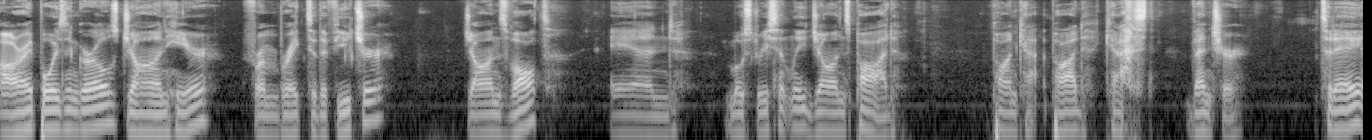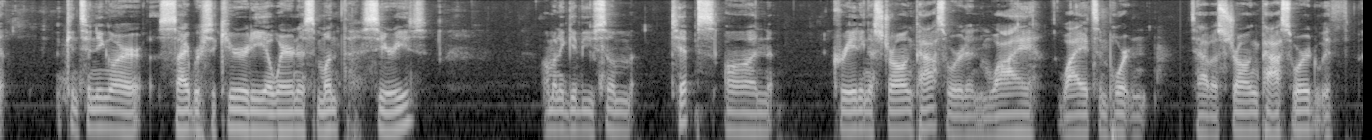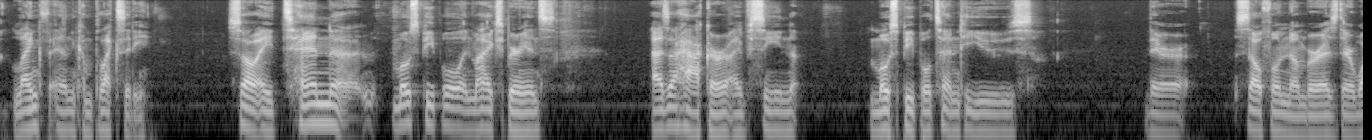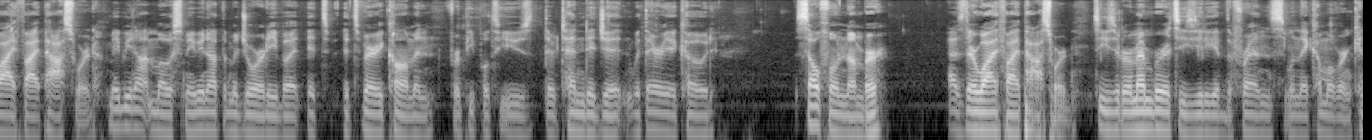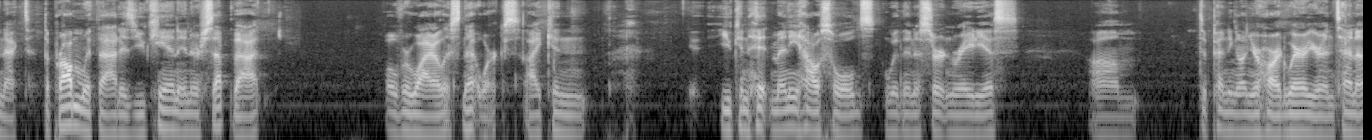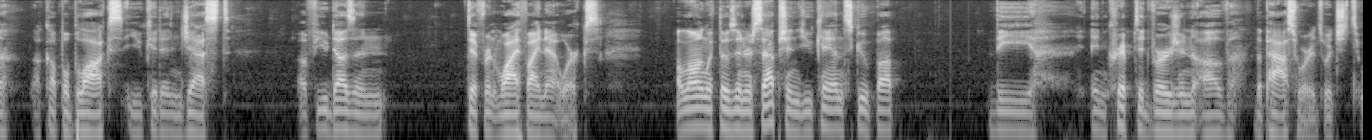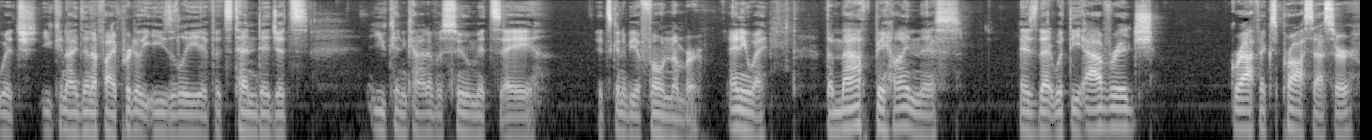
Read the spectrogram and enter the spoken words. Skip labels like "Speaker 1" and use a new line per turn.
All right, boys and girls, John here from Break to the Future, John's Vault, and most recently, John's Pod, podca- podcast venture. Today, continuing our cybersecurity awareness month series, I'm going to give you some tips on creating a strong password and why why it's important to have a strong password with length and complexity. So a 10 uh, most people in my experience as a hacker, I've seen most people tend to use their cell phone number as their Wi-Fi password. Maybe not most, maybe not the majority, but it's it's very common for people to use their 10 digit with area code cell phone number as their Wi-Fi password. It's easy to remember, it's easy to give the friends when they come over and connect. The problem with that is you can intercept that over wireless networks. I can you can hit many households within a certain radius. Um, depending on your hardware, your antenna, a couple blocks, you could ingest a few dozen different Wi-Fi networks. Along with those interceptions, you can scoop up the encrypted version of the passwords, which which you can identify pretty easily. If it's ten digits, you can kind of assume it's a it's going to be a phone number. Anyway, the math behind this is that with the average graphics processor,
